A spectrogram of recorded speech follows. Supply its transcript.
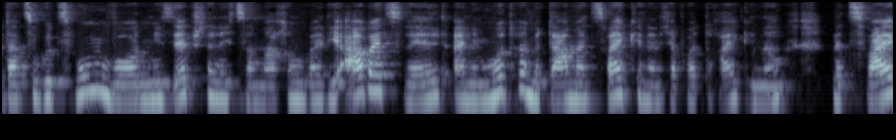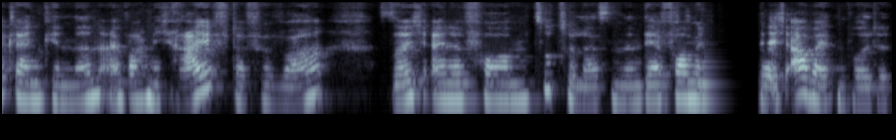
dazu gezwungen worden, mich selbstständig zu machen, weil die Arbeitswelt eine Mutter mit damals zwei Kindern, ich habe heute drei Kinder, mhm. mit zwei kleinen Kindern einfach nicht reif dafür war, solch eine Form zuzulassen, in der Form, in der ich arbeiten wollte.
